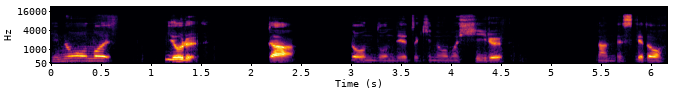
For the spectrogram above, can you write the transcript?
昨日の夜がロンドンでいうと昨日の昼なんですけど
